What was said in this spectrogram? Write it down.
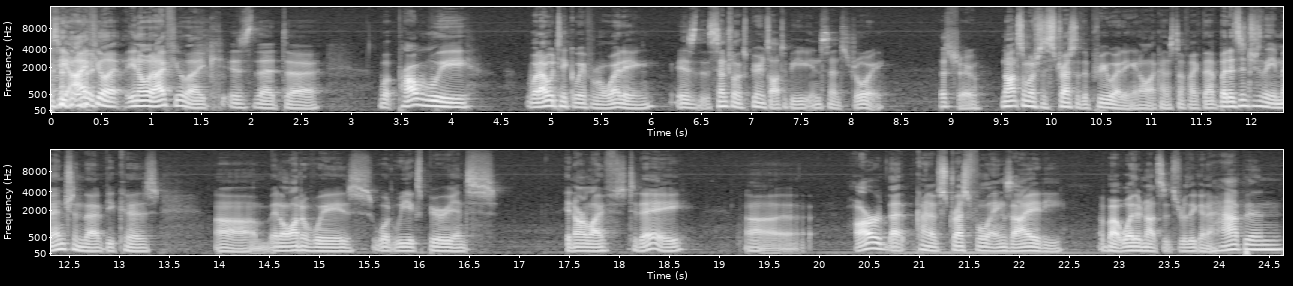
See, I feel like you know what I feel like is that uh, what probably what I would take away from a wedding is the central experience ought to be in a sense joy. That's true. Not so much the stress of the pre-wedding and all that kind of stuff like that. But it's interesting that you mentioned that because um, in a lot of ways, what we experience in our lives today uh, are that kind of stressful anxiety about whether or not it's really going to happen.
